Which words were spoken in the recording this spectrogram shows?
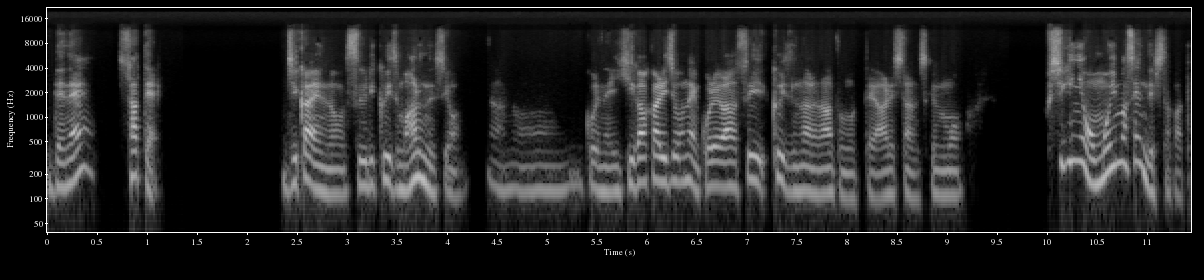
でね、さて、次回の数理クイズもあるんですよ。あのーこれね、行きがかり上ね、これはクイズになるなと思ってあれしたんですけども、不思議に思いませんでしたかと。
